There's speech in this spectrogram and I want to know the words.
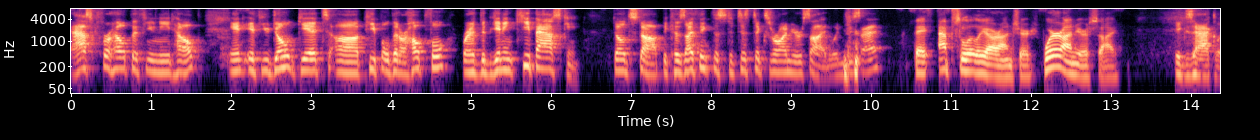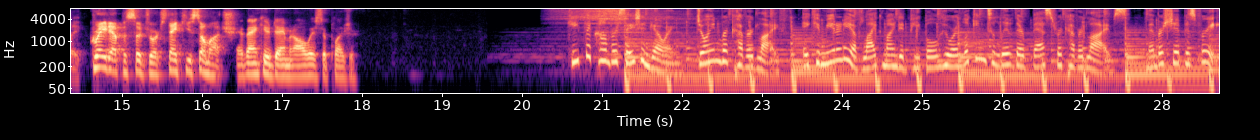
ask for help if you need help and if you don't get uh, people that are helpful right at the beginning keep asking don't stop because I think the statistics are on your side, wouldn't you say? they absolutely are on your we're on your side. Exactly. Great episode, George. Thank you so much. thank you, Damon. Always a pleasure. Keep the conversation going. Join Recovered Life, a community of like minded people who are looking to live their best recovered lives. Membership is free,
